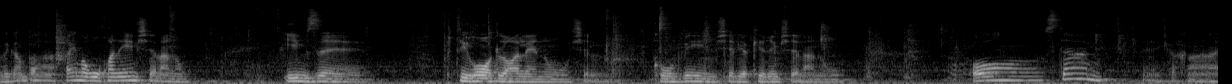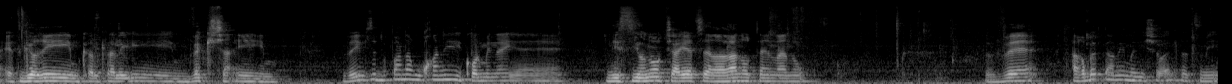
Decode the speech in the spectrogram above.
וגם בחיים הרוחניים שלנו. אם זה פטירות, לא עלינו, של קרובים, של יקירים שלנו, או סתם אה, ככה אתגרים כלכליים וקשיים, ואם זה בפן הרוחני, כל מיני אה, ניסיונות שהיצר הרע נותן לנו. והרבה פעמים אני שואל את עצמי,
